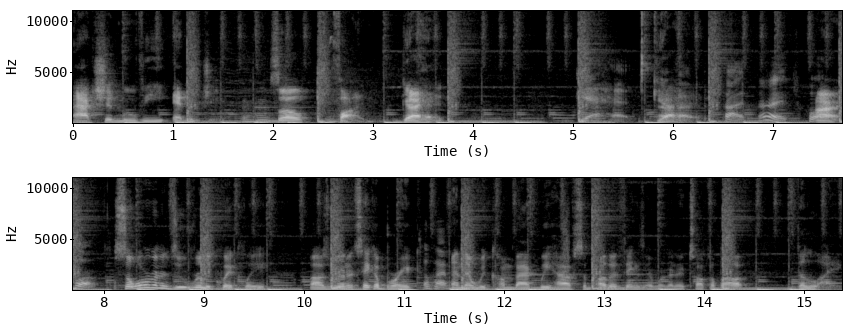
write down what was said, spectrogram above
action movie energy. Mm-hmm. So fine, go ahead. Get ahead. Okay. ahead. Fine. All right. Cool. All right. Cool. So what we're gonna do really quickly uh, is we're gonna take a break, Okay. and then we come back. We have some other things, and we're gonna talk about the Lion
